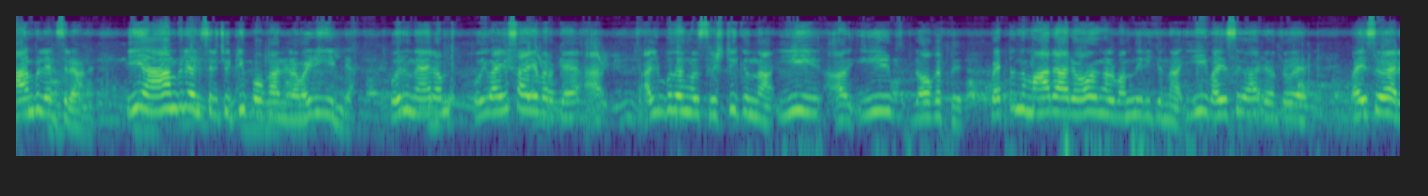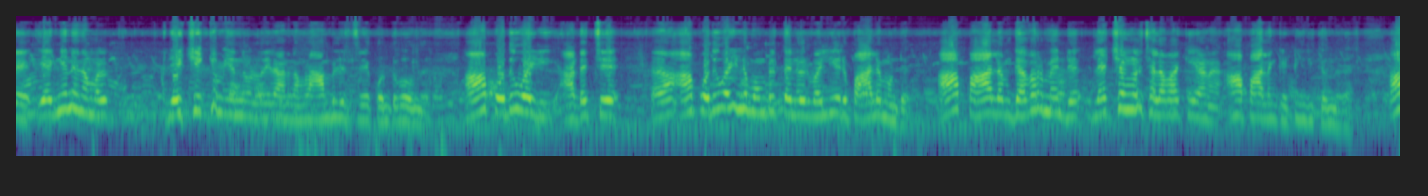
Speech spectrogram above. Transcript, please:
ആംബുലൻസിലാണ് ഈ ആംബുലൻസിൽ ചുറ്റിപ്പോകാനുള്ള വഴിയില്ല. ഒരു നേരം ഒരു വയസ്സായവർക്ക് അത്ഭുതങ്ങൾ സൃഷ്ടിക്കുന്ന ഈ ഈ ലോകത്ത് പെട്ടെന്ന് മാറാ രോഗങ്ങൾ വന്നിരിക്കുന്ന ഈ വയസ്സുകാരെ വയസ്സുകാരെ എങ്ങനെ നമ്മൾ രക്ഷിക്കും എന്നുള്ളതിലാണ് നമ്മൾ ആംബുലൻസിനെ കൊണ്ടുപോകുന്നത്. ആ പൊതുവഴി അടച്ച് ആ പൊതുവഴിന്റെ മുമ്പിൽ തന്നെ ഒരു വലിയൊരു പാലമുണ്ട്. ആ പാലം ഗവൺമെന്റ് ലക്ഷങ്ങൾ ചെലവാക്കിയാണ് ആ പാലം കെട്ടിയിരിക്കുന്നത്. ആ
